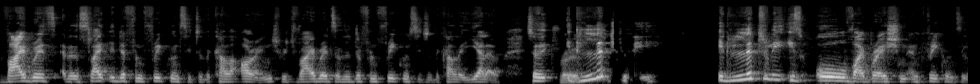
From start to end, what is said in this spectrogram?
vibrates at a slightly different frequency to the color orange, which vibrates at a different frequency to the color yellow. So it, it literally, it literally is all vibration and frequency.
